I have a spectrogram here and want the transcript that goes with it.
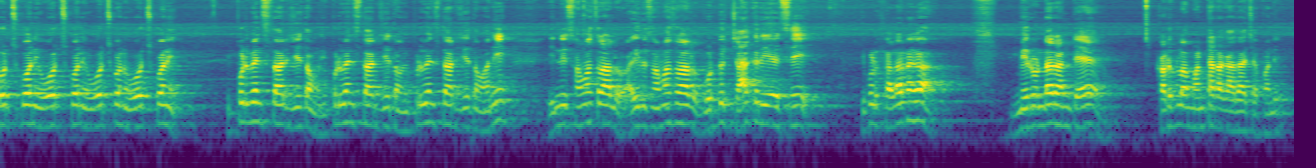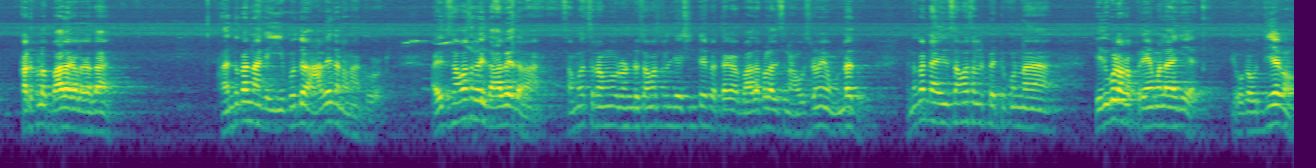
ఓర్చుకొని ఓర్చుకొని ఓర్చుకొని ఓర్చుకొని. ఇప్పుడు పెంచుతారు జీతం ఇప్పుడు పెంచుతారు జీతం ఇప్పుడు పెంచుతారు జీతం అని ఇన్ని సంవత్సరాలు ఐదు సంవత్సరాలు గొడ్డు చాకరీ చేసి ఇప్పుడు సడన్గా మీరుండారంటే కడుపులో మంటారా కదా చెప్పండి? కడుపులో బాధ కలగదా? అందుకని నాకు ఈ పొద్దు ఆవేదన నాకు. ఐదు సంవత్సరాలు ఇది ఆవేదన. సంవత్సరం రెండు సంవత్సరాలు చేసింటే పెద్దగా బాధపడాల్సిన అవసరమే ఉండదు. ఎందుకంటే ఐదు సంవత్సరాలు పెట్టుకున్న ఇది కూడా ఒక ప్రేమలాగే ఒక ఉద్యోగం.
